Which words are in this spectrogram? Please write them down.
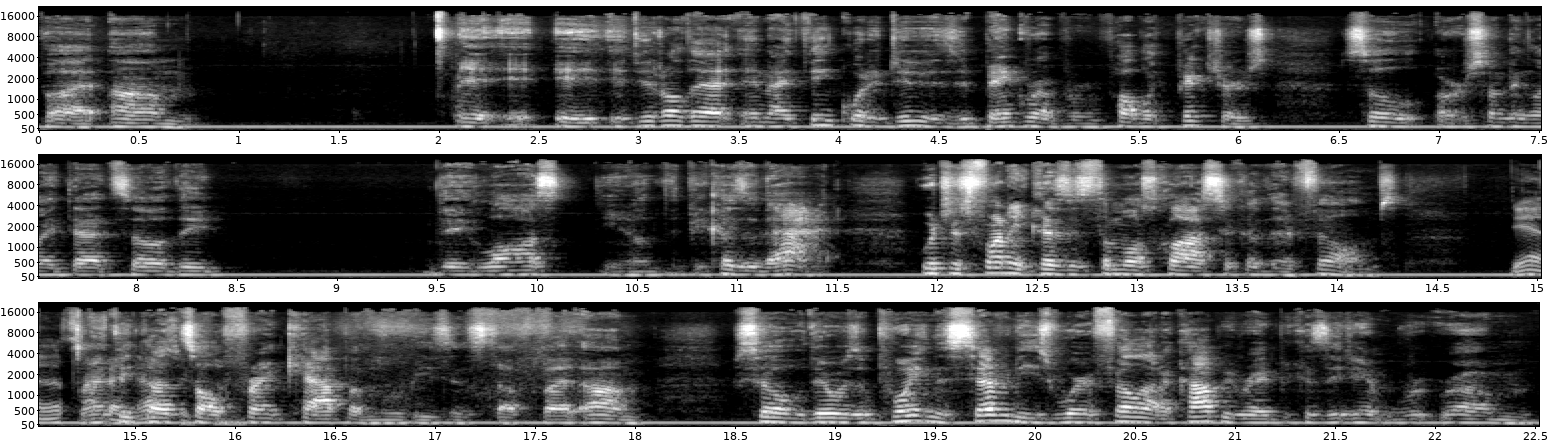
But um, it, it, it, it did all that, and I think what it did is it bankrupted Republic Pictures, so or something like that. So they they lost, you know, because of that, which is funny because it's the most classic of their films. Yeah, that's. I think that's all Frank Capra movies and stuff. But um, so there was a point in the '70s where it fell out of copyright because they didn't re- um,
